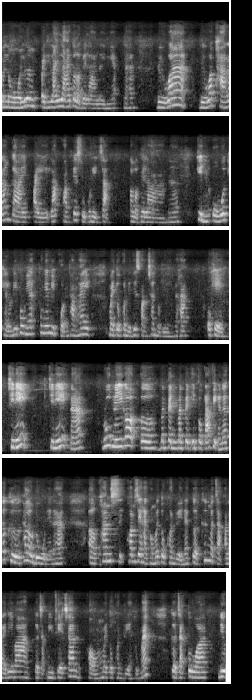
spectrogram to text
มโนเรื่องไปร้ายๆตลอดเวลาเลยเนี้ยนะฮะหรือว่าหรือว่าพาร่างกายไปรับความเครียดสูบบุหรี่จัดตลอดเวลานะกิน over calorie พวกนี้พวกนี้มีผลทำให้ไมโตคอนเดรีย dysfunction หมดเลยนะคะโอเค ทีนี้ทีนี้นะ รูปนี้ก็เออมันเป็นมันเป็นอินโฟกราฟิกอันนั้นก็คือถ้าเราดูเนี่ยนะคะความความเสียหายของไมโตคอนเดรียเนี่ยเกิดขึ้นมาจากอะไรได้บ้าง เกิดจาก mutationของไมโตคอนเดรียถูกไหมเกิดจากตัวนิว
